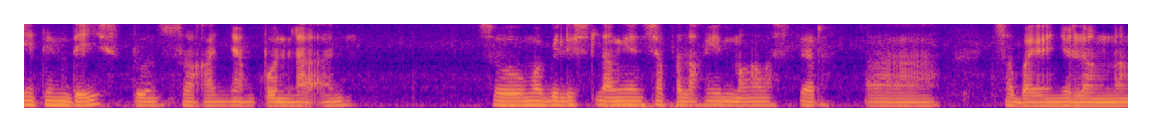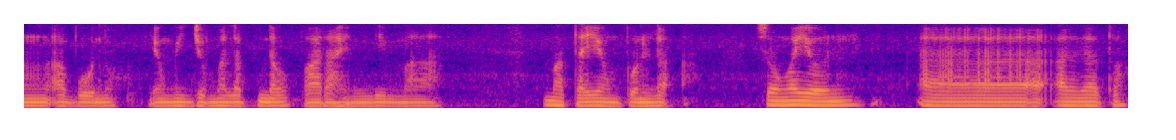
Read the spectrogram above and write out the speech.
18 days dun sa kanyang punlaan. So, mabilis lang yan siya palakin mga master. Ah, sabayan nyo lang ng abono, yung medyo malabnaw para hindi ma matay yung punla. So, ngayon, ah, ano na to?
